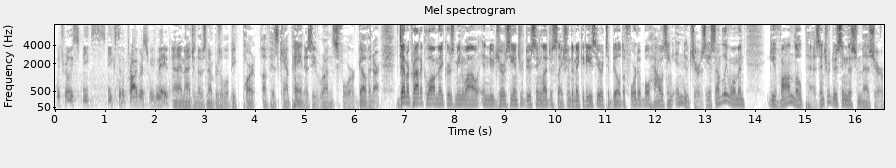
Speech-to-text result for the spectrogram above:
which really speaks speaks to the progress we've made. And I imagine those numbers will be part of his campaign as he runs for governor. Democratic lawmakers, meanwhile, in New Jersey, introducing legislation to make it easier to build affordable housing in New Jersey. Assemblywoman Yvonne Lopez introducing this measure,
